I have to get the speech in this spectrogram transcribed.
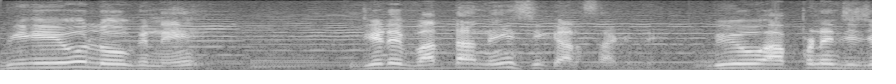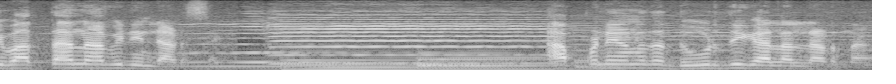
ਵੀ ਇਹ ਉਹ ਲੋਕ ਨੇ ਜਿਹੜੇ ਵਾਅਦਾ ਨਹੀਂ ਸੀ ਕਰ ਸਕਦੇ, ਵੀ ਉਹ ਆਪਣੇ ਜਜ਼ਬਾਤਾਂ ਨਾਲ ਵੀ ਨਹੀਂ ਲੜ ਸਕਦੇ। ਆਪਣੇ ਉਹਨਾਂ ਦਾ ਦੂਰ ਦੀ ਗੱਲ ਆ ਲੜਨਾ।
